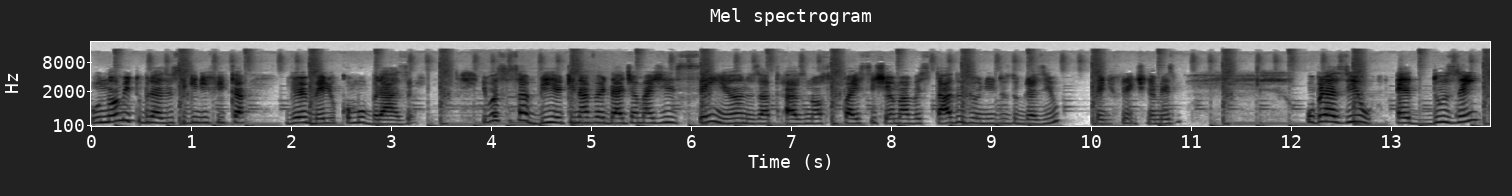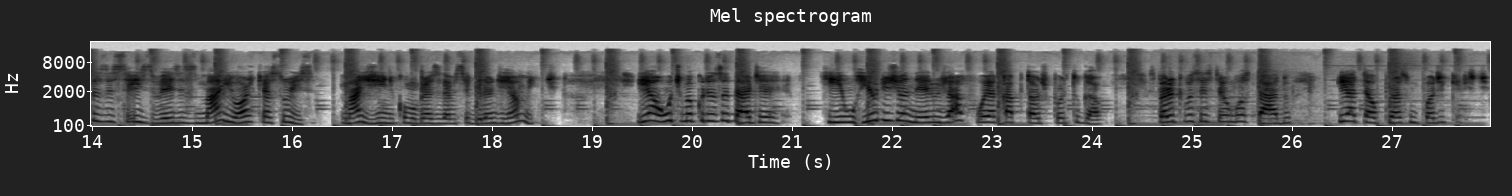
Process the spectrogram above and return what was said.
O nome do Brasil significa vermelho como brasa. E você sabia que na verdade há mais de 100 anos atrás nosso país se chamava Estados Unidos do Brasil? Bem diferente, não é mesmo? O Brasil é 206 vezes maior que a Suíça. Imagine como o Brasil deve ser grande realmente. E a última curiosidade é que o Rio de Janeiro já foi a capital de Portugal. Espero que vocês tenham gostado e até o próximo podcast.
